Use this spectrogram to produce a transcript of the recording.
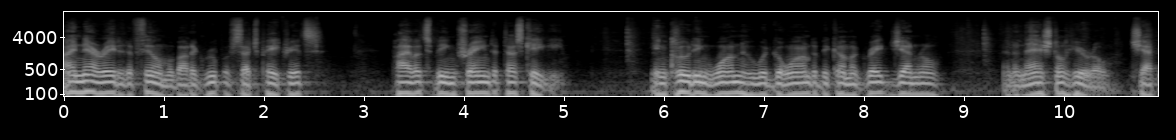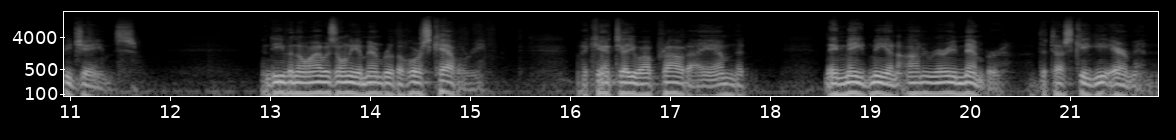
I narrated a film about a group of such patriots, pilots being trained at Tuskegee, including one who would go on to become a great general and a national hero, Chappie James. And even though I was only a member of the Horse Cavalry, I can't tell you how proud I am that they made me an honorary member of the Tuskegee Airmen.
